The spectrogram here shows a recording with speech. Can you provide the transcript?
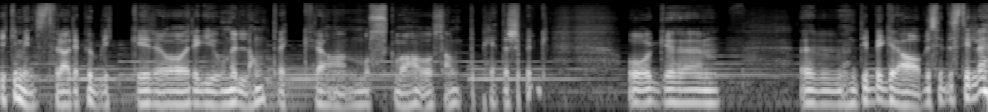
Eh, ikke minst fra republikker og regioner langt vekk fra Moskva og Sankt Petersburg. Og øh, de begraves i det stille.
